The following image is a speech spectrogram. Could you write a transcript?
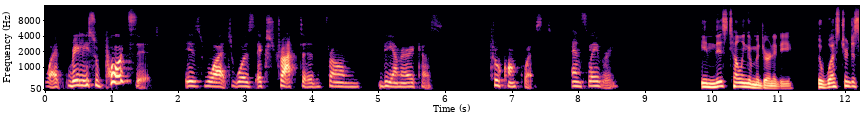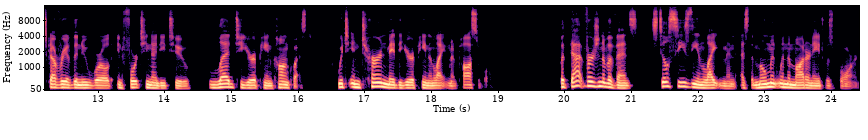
what really supports it is what was extracted from the Americas through conquest and slavery. In this telling of modernity, the Western discovery of the New World in 1492 led to European conquest, which in turn made the European Enlightenment possible. But that version of events still sees the Enlightenment as the moment when the modern age was born.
